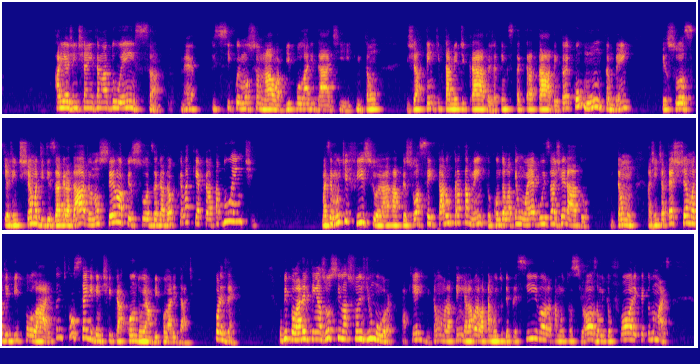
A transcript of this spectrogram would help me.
aí a gente já entra na doença, né? Psicoemocional, a bipolaridade. Então, já tem que estar tá medicada, já tem que estar tratada. Então, é comum também pessoas que a gente chama de desagradável não ser uma pessoa desagradável porque ela quer, porque ela está doente. Mas é muito difícil a, a, pessoa aceitar um tratamento quando ela tem um ego exagerado. Então, a gente até chama de bipolar. Então, a gente consegue identificar quando é uma bipolaridade. Por exemplo, o bipolar ele tem as oscilações de humor, ok? Então, ela tem, ela, está muito depressiva, ela está muito ansiosa, muito eufórica e tudo mais.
